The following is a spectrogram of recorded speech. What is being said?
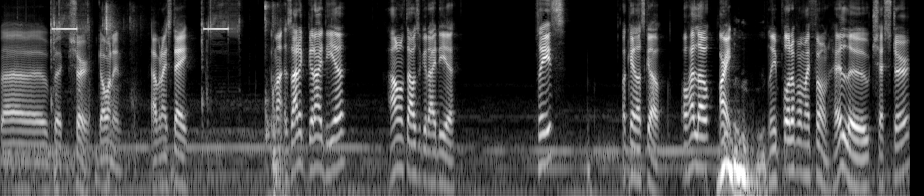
Uh, but sure, go on in. Have a nice day. Is that a good idea? I don't know if that was a good idea. Please? Okay, let's go. Oh, hello. All right. Let me pull it up on my phone. Hello, Chester.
